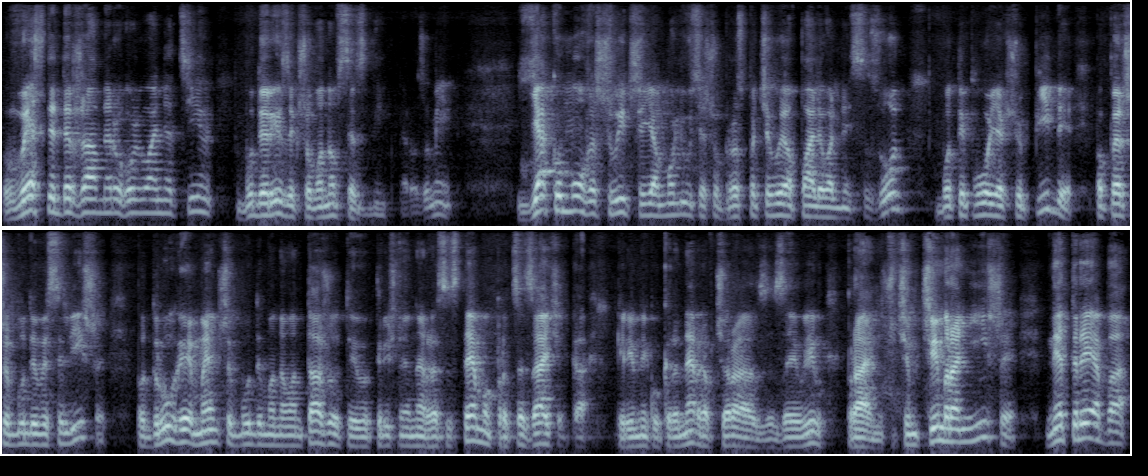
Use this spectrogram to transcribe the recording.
Ввести державне регулювання цін буде ризик, що воно все зникне. Розумієте? Якомога швидше я молюся, щоб розпочали опалювальний сезон, бо тепло, якщо піде, по-перше, буде веселіше. По-друге, менше будемо навантажувати електричну енергосистему. Про це Зайченка, керівник Укренерго, вчора заявив правильно, що чим, чим раніше не треба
